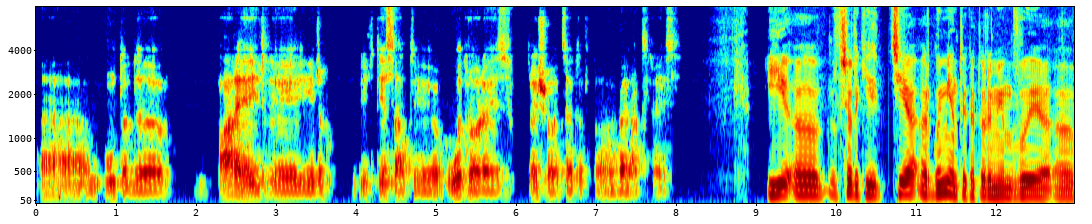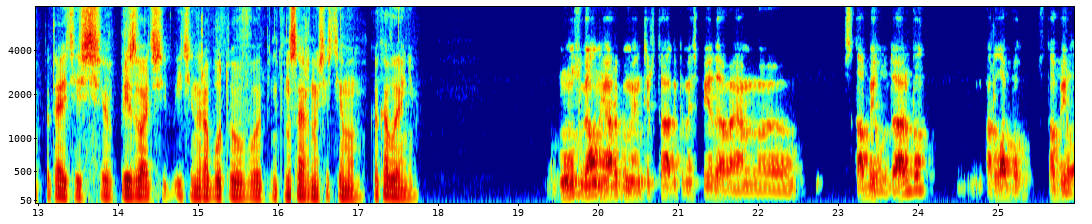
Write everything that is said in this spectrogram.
Uh, un tad, uh, Pārējie ir, ir, ir tiesāti otro reizi, trešo vai ceturto vai vairākas reizes. И э, все-таки те аргументы, которыми вы э, пытаетесь призвать идти на работу в пенитенциарную систему, каковы они? Mūsu galvenie argumenti ir tādi, ka mēs piedāvājam uh, stabilu darbu, ar labu, stabilu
